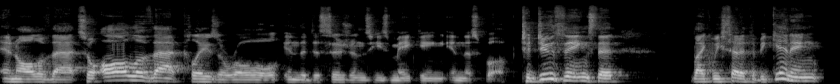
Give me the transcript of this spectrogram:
and all of that. So, all of that plays a role in the decisions he's making in this book to do things that like we said at the beginning,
